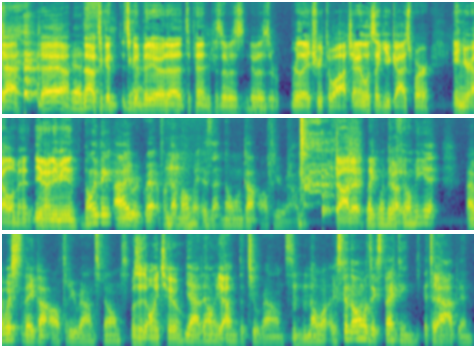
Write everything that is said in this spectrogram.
yeah, yeah, yeah. Yeah, no, it's a good it's a yeah. good video to to pin because it was it was really a treat to watch, and it looks like you guys were in your element. You know what I mean? the only thing I regret from that moment is that no one got all three rounds. Got it. like when they're Got it. filming it, I wish they got all three rounds filmed. Was it only two? Yeah, they only Yeah. filmed the two rounds. Mhm. No one, it's because no one was expecting it to Yeah. happen.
